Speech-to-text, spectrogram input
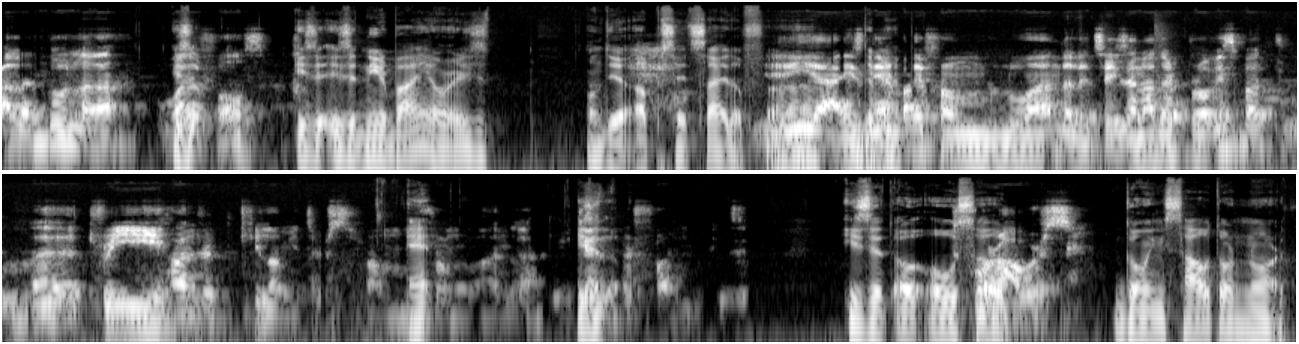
Kalandula waterfalls. is it is it nearby or is it on the opposite side of? Uh, yeah, it's the map? nearby from Luanda. Let's say it's another province, but uh, 300 kilometers from Eh, from Luanda. Is it- perform visit. Is it also four hours. going south or north?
